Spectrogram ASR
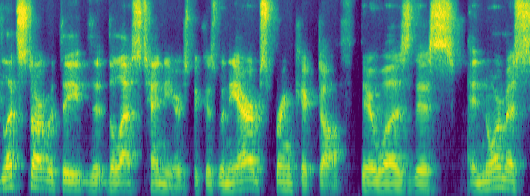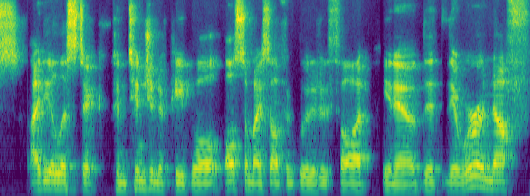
Let's start with the, the, the last 10 years, because when the Arab Spring kicked off, there was this enormous idealistic contingent of people, also myself included, who thought, you know, that there were enough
